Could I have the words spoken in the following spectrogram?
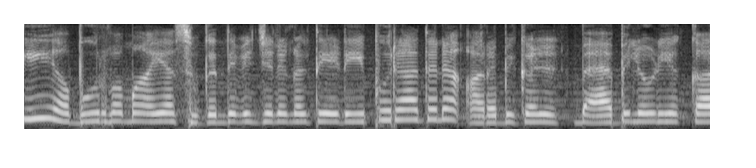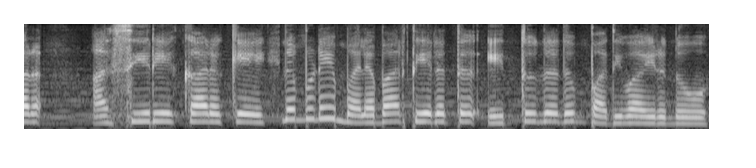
ഈ അപൂർവമായ സുഗന്ധവ്യഞ്ജനങ്ങൾ തേടി പുരാതന അറബികൾ ബാബിലോണിയക്കാർ അസീറിയക്കാരൊക്കെ നമ്മുടെ മലബാർ തീരത്ത് എത്തുന്നതും പതിവായിരുന്നു.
